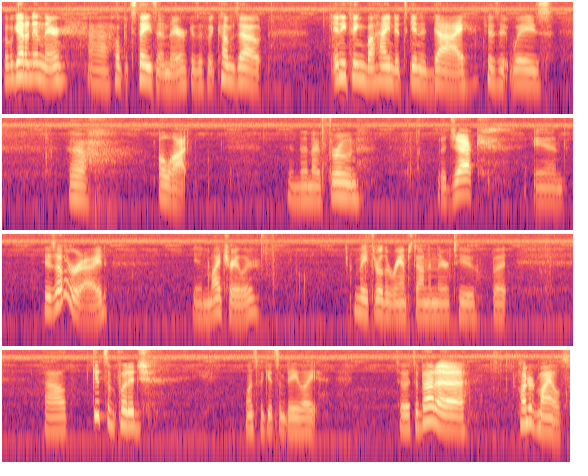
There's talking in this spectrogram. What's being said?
But we got it in there. I uh, hope it stays in there because if it comes out, anything behind it's gonna die because it weighs uh, a lot. And then I've thrown the jack and his other ride in my trailer. I may throw the ramps down in there too, but I'll get some footage once we get some daylight. So it's about a hundred miles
